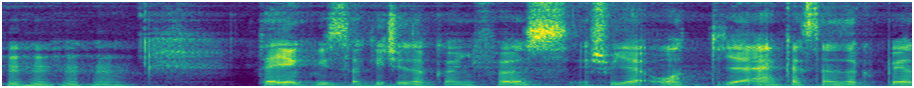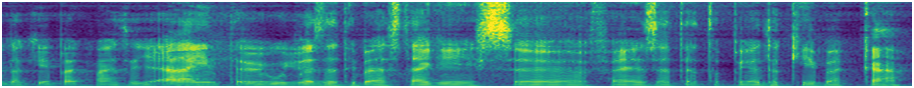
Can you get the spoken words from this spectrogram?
tegyünk vissza kicsit a könyvhöz, és ugye ott ugye elkezdtem ezek a példaképek, mert ugye eleinte ő úgy vezeti be ezt egész fejezetet a példaképekkel,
